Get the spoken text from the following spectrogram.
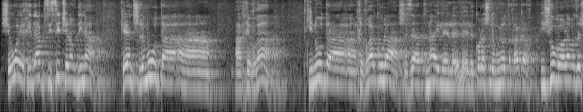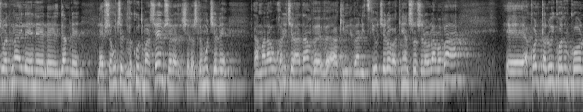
שהוא היחידה הבסיסית של המדינה, כן, שלמות החברה, תקינות החברה כולה, שזה התנאי לכל השלמויות אחר כך, יישוב העולם הזה שהוא התנאי גם לאפשרות של דבקות בהשם, של השלמות של המעלה הרוחנית של האדם והנצחיות שלו והקניין שלו של העולם הבא אה, הכל תלוי קודם כל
